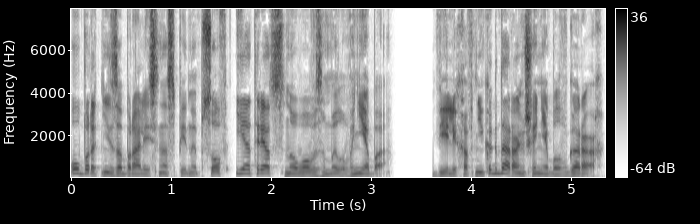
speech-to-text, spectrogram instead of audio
Оборотни забрались на спины псов, и отряд снова взмыл в небо. Велихов никогда раньше не был в горах,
